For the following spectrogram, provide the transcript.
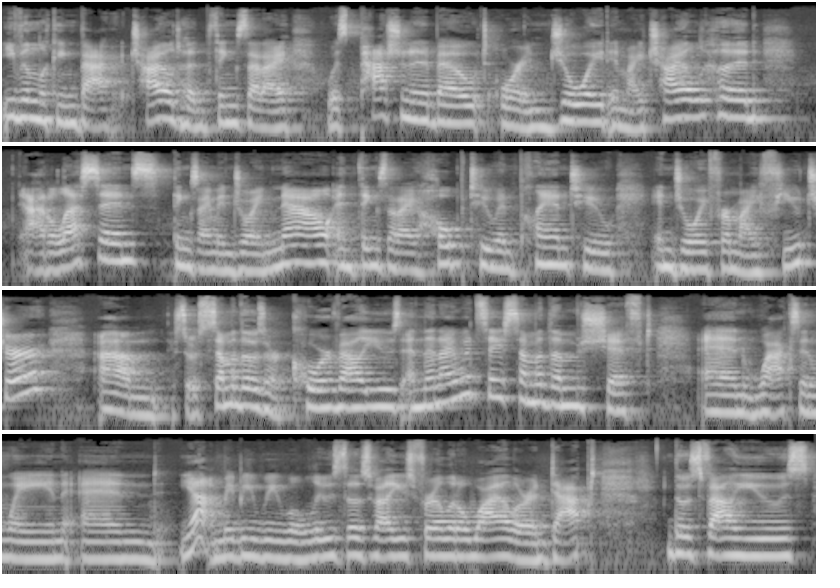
Even looking back at childhood things that i was passionate about or enjoyed in my childhood adolescence, things I'm enjoying now, and things that I hope to and plan to enjoy for my future. Um, so some of those are core values, and then I would say some of them shift and wax and wane. And yeah, maybe we will lose those values for a little while or adapt those values.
